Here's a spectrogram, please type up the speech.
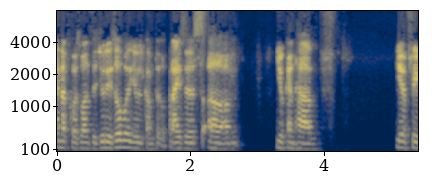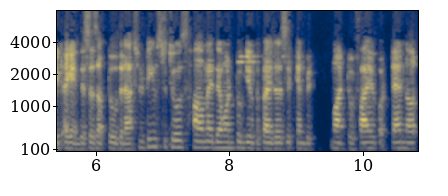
and of course, once the jury is over, you will come to the prizes. Um, you can have you're free. To, again, this is up to the national teams to choose how many they want to give the prizes. It can be one to five or ten or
